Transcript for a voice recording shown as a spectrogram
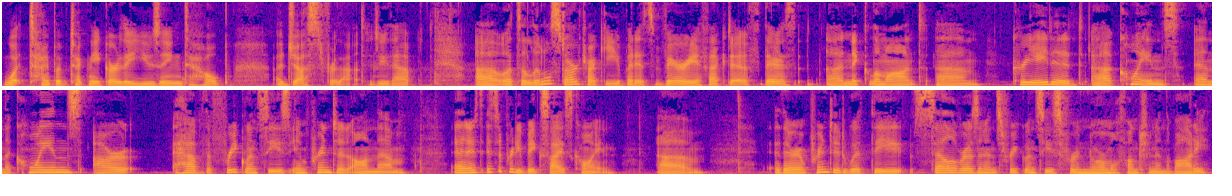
what type of technique are they using to help adjust for that? To do that. Uh, well, it's a little Star Trekky, but it's very effective. There's uh, Nick Lamont um, created uh, coins, and the coins are have the frequencies imprinted on them, and it's, it's a pretty big size coin. Um, they're imprinted with the cell resonance frequencies for normal function in the body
